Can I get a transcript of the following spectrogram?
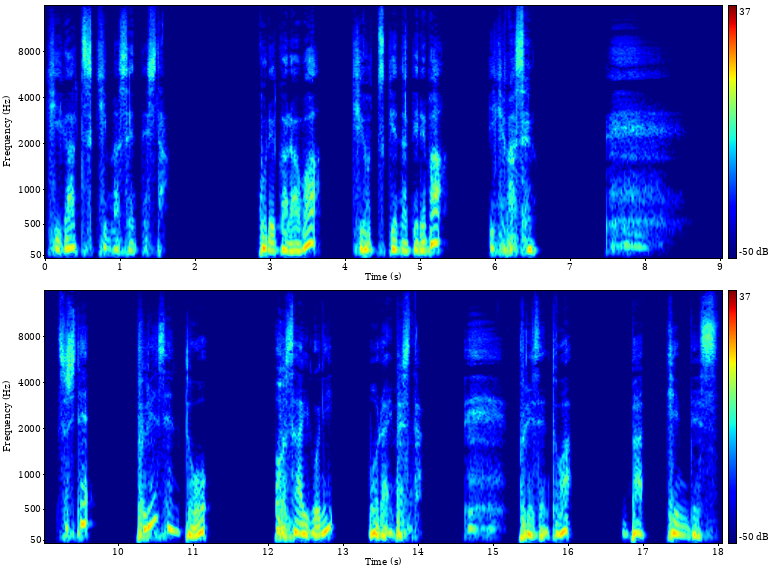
気がつきませんでした。これからは気をつけなければいけません。そして、プレゼントをお最後にもらいました。プレゼントは罰金です。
